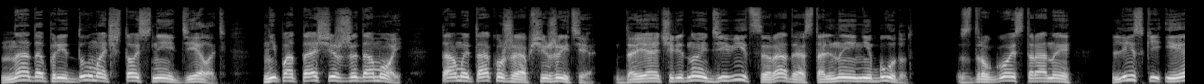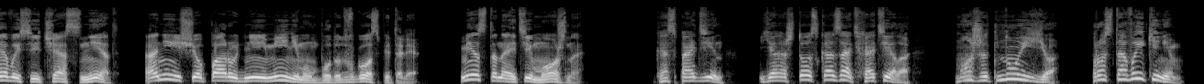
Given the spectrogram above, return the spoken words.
Надо придумать, что с ней делать. Не потащишь же домой. Там и так уже общежитие. Да и очередной девицы рады остальные не будут. С другой стороны, Лиски и Эвы сейчас нет, они еще пару дней минимум будут в госпитале. Место найти можно. «Господин, я что сказать хотела? Может, ну ее? Просто выкинем?»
